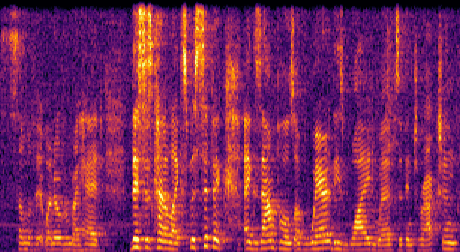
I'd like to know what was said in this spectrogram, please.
some of it went over my head. This is kind of like specific examples of where these wide webs of interaction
